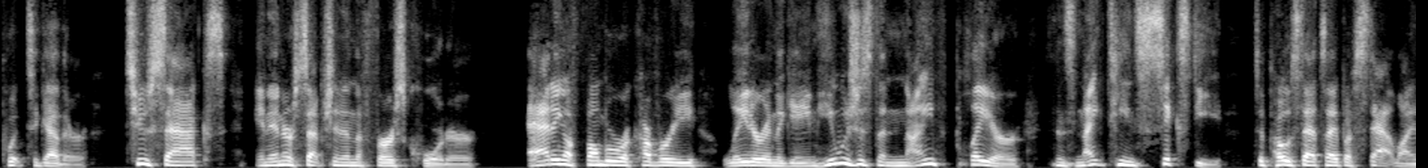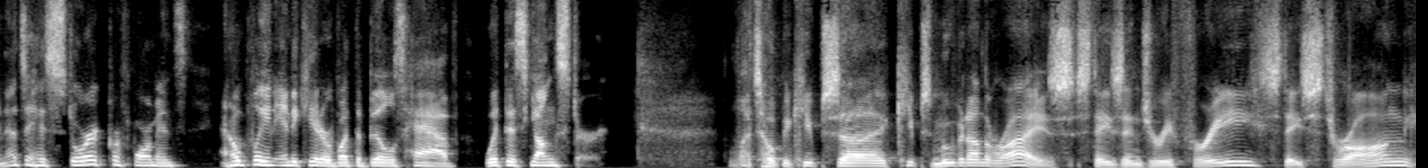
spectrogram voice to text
put together, two sacks, an interception in the first quarter, adding a fumble recovery later in the game. He was just the ninth player since 1960 to post that type of stat line. That's a historic performance and hopefully an indicator of what the Bills have with this youngster. Let's hope he keeps uh, keeps moving on the rise, stays injury free, stays strong,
